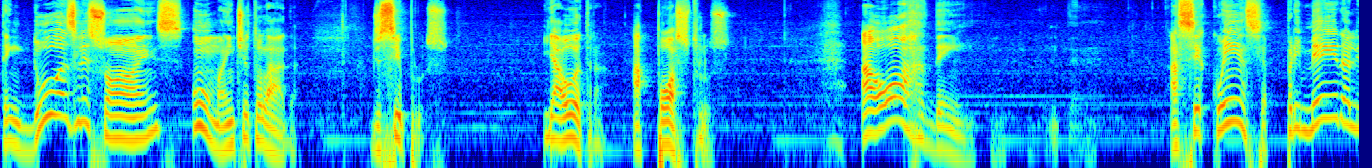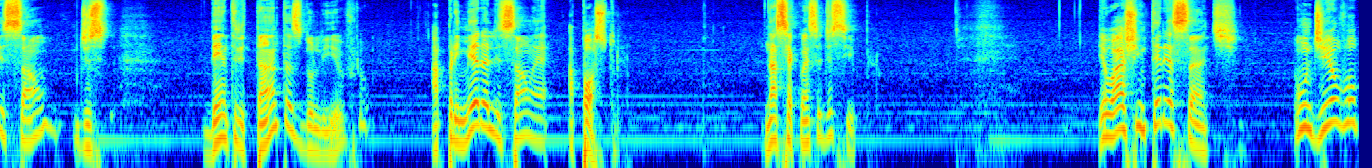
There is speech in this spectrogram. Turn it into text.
tem duas lições, uma intitulada Discípulos e a outra Apóstolos. A ordem, a sequência, primeira lição, de, dentre tantas do livro, a primeira lição é apóstolo. Na sequência, discípulo. Eu acho interessante. Um dia eu vou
